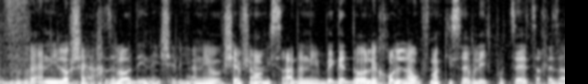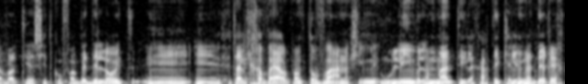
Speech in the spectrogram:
ואני לא שייך, זה לא ה-DNA שלי. אני יושב שם במשרד, אני בגדול יכול לעוף מהכיסא ולהתפוצץ, אחרי זה עבדתי איזושהי תקופה בדלויט. אה, אה, הייתה לי חוויה עוד פעם טובה, אנשים מעולים, ולמדתי, לקחתי כלים לדרך.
